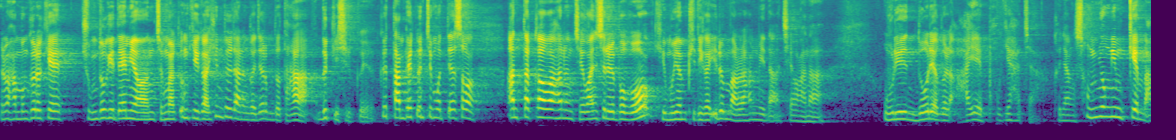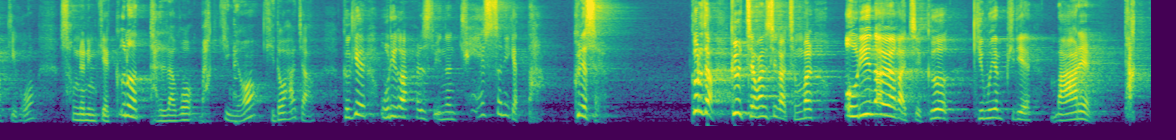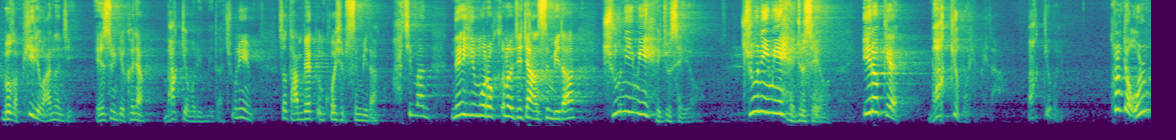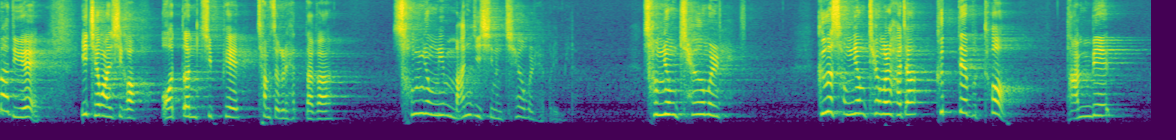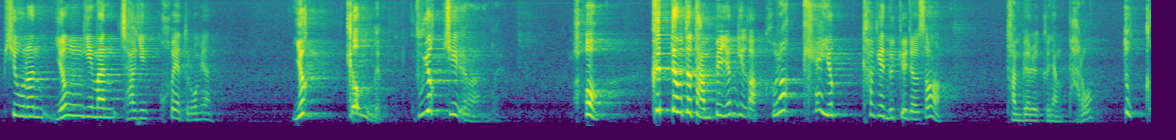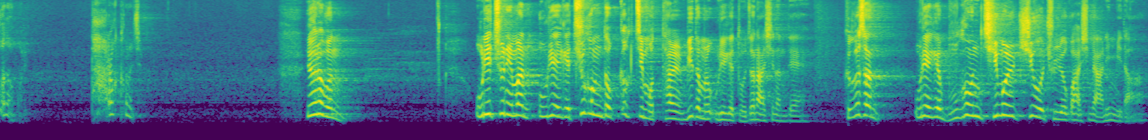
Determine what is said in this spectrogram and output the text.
여러분 한번 그렇게 중독이 되면 정말 끊기가 힘들다는 거 여러분도 다 느끼실 거예요. 그 담배 끊지 못해서 안타까워하는 재환 씨를 보고 김우현 PD가 이런 말을 합니다. 재환아 우리 노력을 아예 포기하자. 그냥 성령님께 맡기고 성령님께 끊어달라고 맡기며 기도하자 그게 우리가 할 수 있는 최선이겠다. 그랬어요. 그러자 그 재환 씨가 정말 어린아이와 같이 그 김우현 PD의 말에 딱 뭐가 필이 왔는지 예수님께 그냥 맡겨버립니다. 주님 저 담배 끊고 싶습니다. 하지만 내 힘으로 끊어지지 않습니다. 주님이 해주세요. 주님이 해주세요. 이렇게 맡겨버립니다. 맡겨버립니다. 그런데 얼마 뒤에 이 재환 씨가 어떤 집회에 참석을 했다가 성령님 만지시는 체험을 해버립니다. 성령 체험을 그 성령 체험을 하자 그때부터 담배 피우는 연기만 자기 코에 들어오면 역겨운 구역질이 일어나는 거예요. 어, 그때부터 담배 연기가 그렇게 역하게 느껴져서 담배를 그냥 바로 뚝 끊어버려요 바로 끊어집니다. 여러분 우리 주님은 우리에게 죽음도 꺾지 못할 믿음을 우리에게 도전하시는데 그것은 우리에게 무거운 짐을 지어주려고 하심이 아닙니다.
